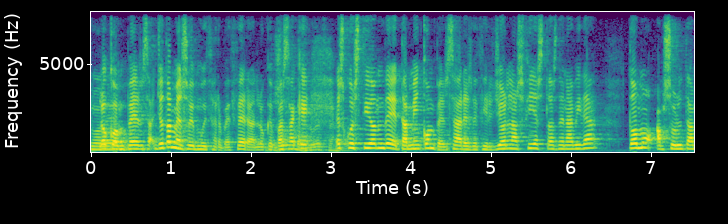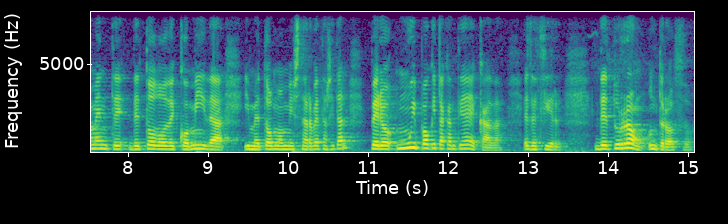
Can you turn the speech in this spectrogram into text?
lo compensa. Yo también soy muy cervecera, lo que Yo pasa que cerveza. es cuestión de también compensar. Es decir, yo en las fiestas de Navidad tomo absolutamente de todo de comida y me tomo mis cervezas y tal, pero muy poquita cantidad de cada. Es decir, de turrón un trozo,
